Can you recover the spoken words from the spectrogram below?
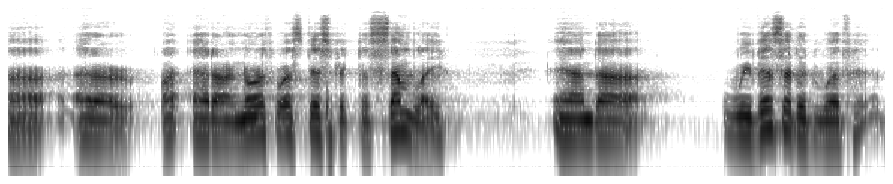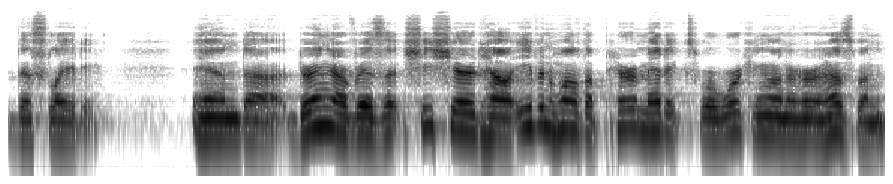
uh, at, our, uh, at our Northwest District Assembly, and uh, we visited with this lady. And uh, during our visit, she shared how even while the paramedics were working on her husband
